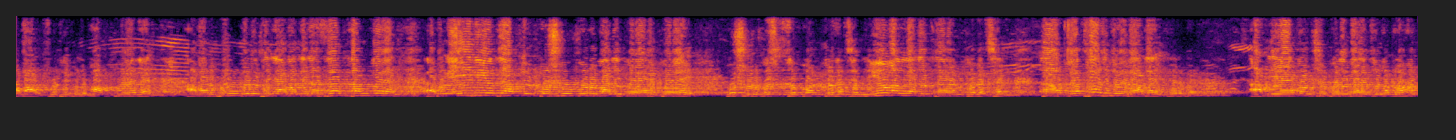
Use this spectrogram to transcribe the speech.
আমার ত্রুটিগুলো মাফ করে দেন, আমার ভুলগুলো থেকে আমাদের নাজাত দান করেন এবং এই নিয়তে আপনি পশু কোরবানি করার পরে পশুর বস্তু বন্টনের যে নিয়ম আল্লাহ নির্ধারণ করেছেন, তা যথাযথভাবে আদায় করবেন। আপনি এক অংশ পরিবারের জন্য গ্রহণ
